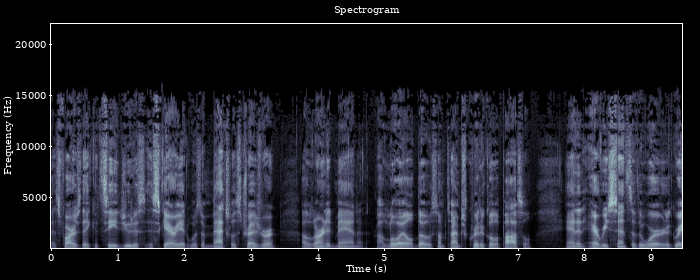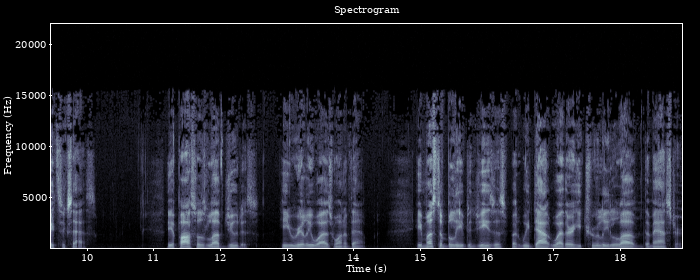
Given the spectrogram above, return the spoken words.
As far as they could see, Judas Iscariot was a matchless treasurer, a learned man, a loyal, though sometimes critical apostle, and in every sense of the word, a great success. The apostles loved Judas. He really was one of them. He must have believed in Jesus, but we doubt whether he truly loved the Master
